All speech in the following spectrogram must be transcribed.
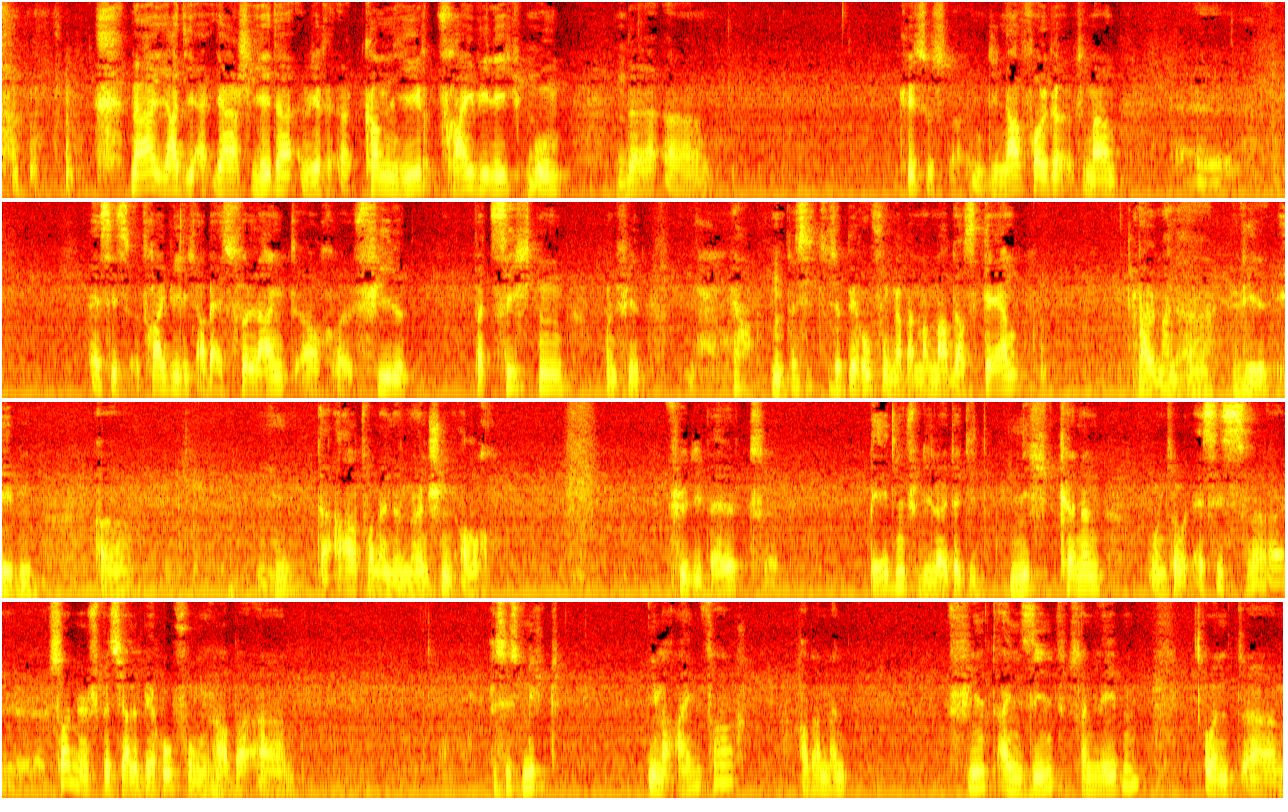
na ja, die, ja, jeder, wir äh, kommen hier freiwillig, mhm. um hm. der, äh, Christus die Nachfolge zu machen. Äh, es ist freiwillig, aber es verlangt auch äh, viel Verzichten und viel, ja, hm. das ist diese Berufung, aber man macht das gern, weil man äh, will eben äh, in der Art von einem Menschen auch für die Welt beten, für die Leute, die nicht können und so. Es ist äh, so eine spezielle Berufung, aber äh, es ist nicht immer einfach, aber man findet einen Sinn für sein Leben und äh,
